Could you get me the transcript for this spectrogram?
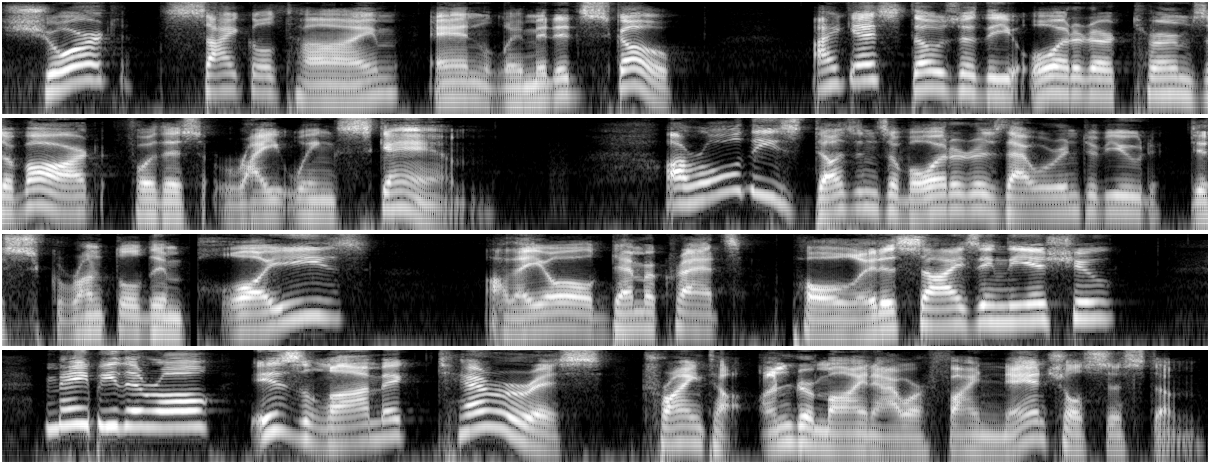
Short cycle time and limited scope. I guess those are the auditor terms of art for this right wing scam. Are all these dozens of auditors that were interviewed disgruntled employees? Are they all Democrats politicizing the issue? Maybe they're all Islamic terrorists trying to undermine our financial system.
